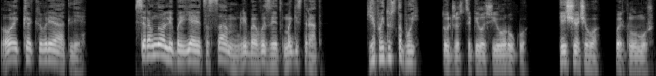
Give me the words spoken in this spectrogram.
Ой, как вряд ли. Все равно либо явится сам, либо вызовет магистрат. Я пойду с тобой. Тут же сцепилась в его руку. Еще чего, фыркнул муж.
